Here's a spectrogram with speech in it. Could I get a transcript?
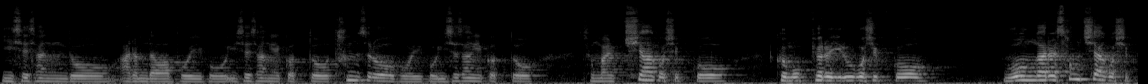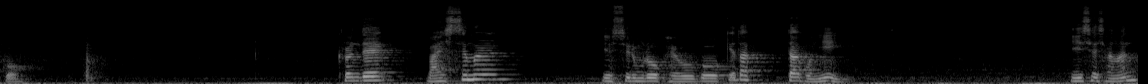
이 세상도 아름다워 보이고 이 세상의 것도 탐스러워 보이고 이 세상의 것도 정말 취하고 싶고 그 목표를 이루고 싶고 무언가를 성취하고 싶고 그런데 말씀을 예수 이름으로 배우고 깨닫다 보니 이 세상은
